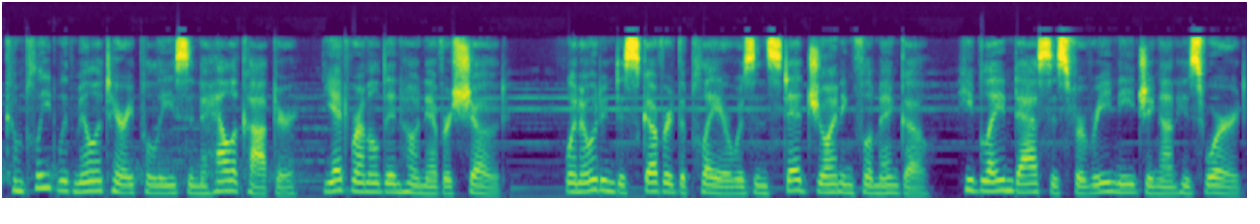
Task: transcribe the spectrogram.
complete with military police and a helicopter, yet Ronaldinho never showed. When Odone discovered the player was instead joining Flamengo, he blamed Assis for reneging on his word.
